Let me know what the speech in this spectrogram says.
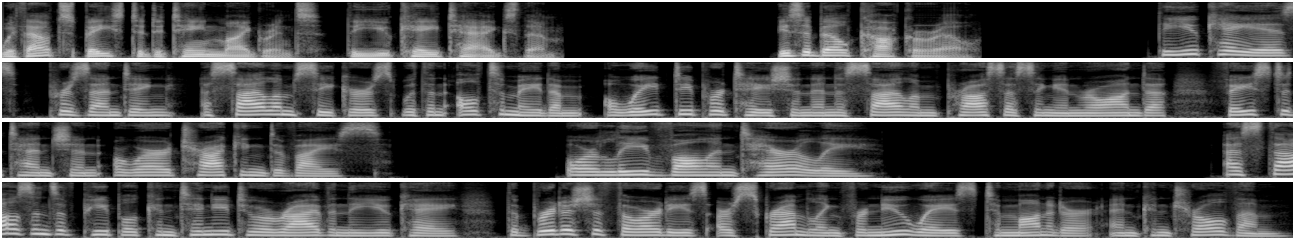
Without space to detain migrants, the UK tags them. Isabel Cockerell. The UK is presenting asylum seekers with an ultimatum await deportation and asylum processing in Rwanda, face detention, or wear a tracking device. Or leave voluntarily. As thousands of people continue to arrive in the UK, the British authorities are scrambling for new ways to monitor and control them.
